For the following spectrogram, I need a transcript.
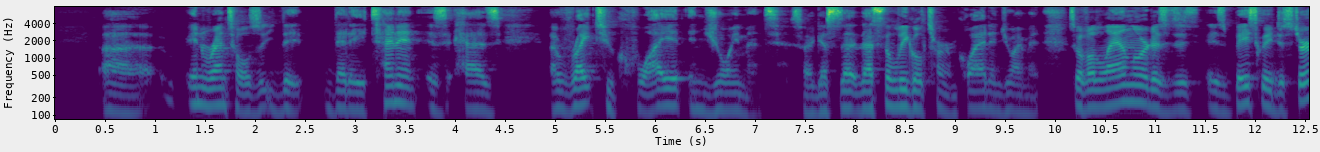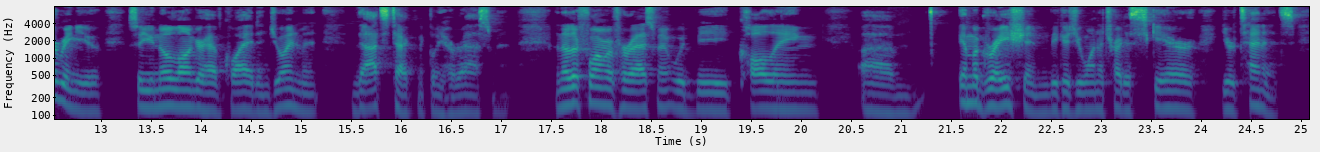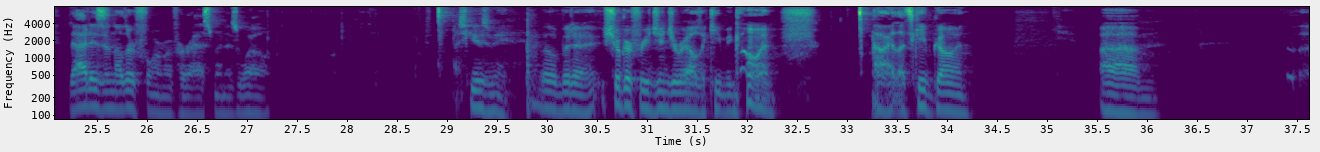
uh, in rentals that that a tenant is has a right to quiet enjoyment. So I guess that, that's the legal term, quiet enjoyment. So if a landlord is is basically disturbing you, so you no longer have quiet enjoyment, that's technically harassment. Another form of harassment would be calling um, immigration because you want to try to scare your tenants. That is another form of harassment as well. Excuse me, a little bit of sugar-free ginger ale to keep me going. All right, let's keep going. Um,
